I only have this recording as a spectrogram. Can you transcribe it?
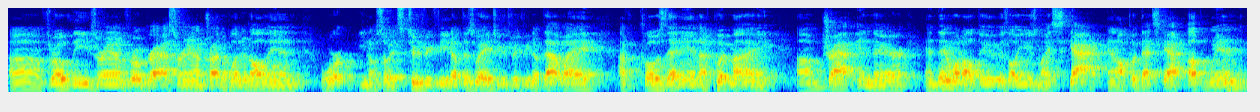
um, throw leaves around, throw grass around, try to blend it all in. Or, you know, so it's two three feet up this way, two three feet up that way. I've closed that in. I've put my um, trap in there. And then what I'll do is I'll use my scat and I'll put that scat upwind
